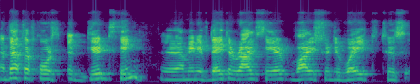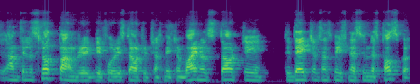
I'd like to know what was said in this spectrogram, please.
And that's of course a good thing. Uh, I mean, if data arrives here, why should you wait to until the slot boundary before you start the transmission? Why not start the, the data transmission as soon as possible?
